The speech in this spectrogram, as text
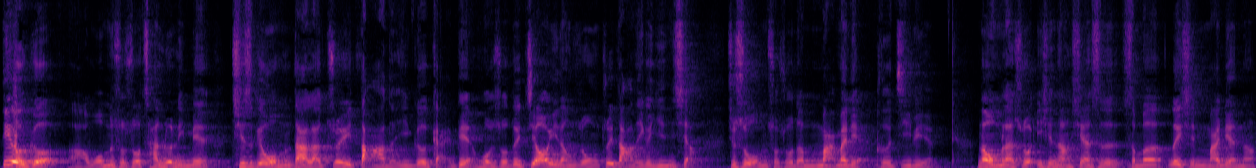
第二个啊，我们所说缠论里面，其实给我们带来最大的一个改变，或者说对交易当中最大的一个影响，就是我们所说的买卖点和级别。那我们来说，一线堂现在是什么类型买点呢？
